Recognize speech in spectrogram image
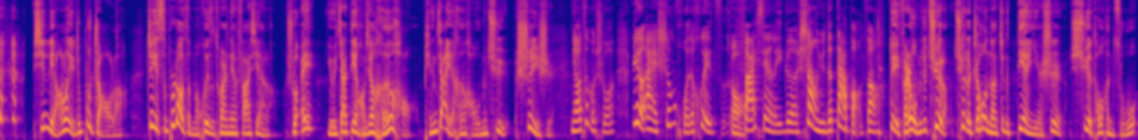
心凉了也就不找了。这一次不知道怎么惠子突然间发现了，说哎有一家店好像很好，评价也很好，我们去试一试。你要这么说，热爱生活的惠子、哦发现了一个上虞的大宝藏。对，反正我们就去了。去了之后呢，这个店也是噱头很足，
